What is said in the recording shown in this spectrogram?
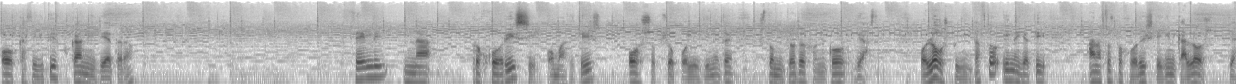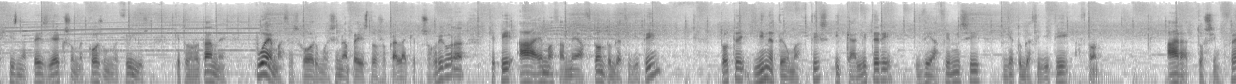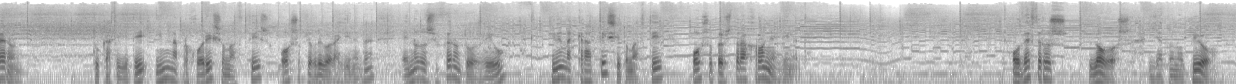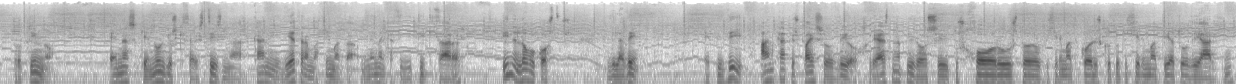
ο καθηγητής που κάνει ιδιαίτερα θέλει να προχωρήσει ο μαθητής όσο πιο πολύ γίνεται στο μικρότερο χρονικό διάστημα. Ο λόγος που γίνεται αυτό είναι γιατί αν αυτός προχωρήσει και γίνει καλός και αρχίζει να παίζει έξω με κόσμο, με φίλους και τον ρωτάνε Πού έμαθες χώρι μου εσύ να παίζεις τόσο καλά και τόσο γρήγορα; και πει Α, έμαθα με αυτόν τον καθηγητή, τότε γίνεται ο μαθητής η καλύτερη διαφήμιση για τον καθηγητή αυτόν. Άρα το συμφέρον του καθηγητή είναι να προχωρήσει ο μαθητής όσο πιο γρήγορα γίνεται, ενώ το συμφέρον του οδείου είναι να κρατήσει το μαθητή όσο περισσότερα χρόνια γίνεται. Ο δεύτερος λόγος για τον οποίο προτείνω ένας καινούριος κιθαριστής να κάνει ιδιαίτερα μαθήματα με έναν καθηγητή κιθάρας είναι λόγω κόστους. Δηλαδή, επειδή αν κάποιος πάει σε οδείο χρειάζεται να πληρώσει τους χώρους, το επιχειρηματικό ρίσκο του επιχειρηματία του οδιάρχη,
